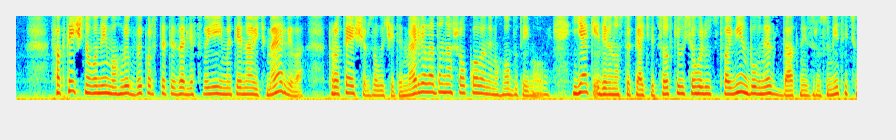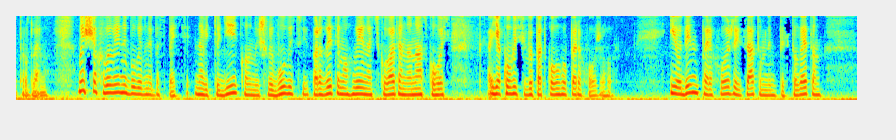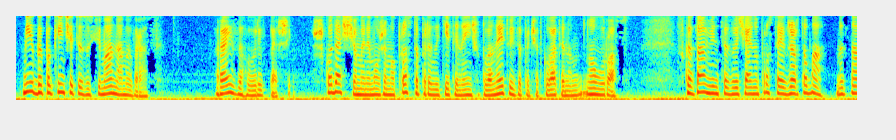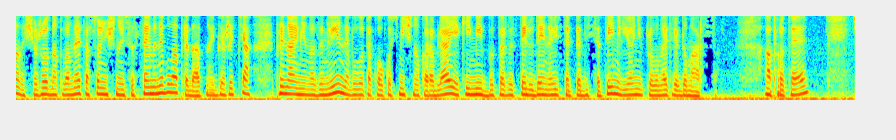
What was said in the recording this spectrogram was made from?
Фактично, вони могли б використати задля своєї мети навіть Мервіла, про те, щоб залучити Мервіла до нашого кола, не могло бути й мови. Як і 95% усього людства, він був нездатний зрозуміти цю проблему. Ми щохвилини були в небезпеці, навіть тоді, коли ми йшли вулицею, паразити могли нацькувати на нас когось якогось випадкового перехожого. І один перехожий з атомним пістолетом міг би покінчити з усіма нами враз. Рай заговорив перший. Шкода, що ми не можемо просто перелетіти на іншу планету і започаткувати нам нову расу. Сказав він це, звичайно, просто як жартома. Ми знали, що жодна планета сонячної системи не була придатною для життя. Принаймні на Землі не було такого космічного корабля, який міг би перевести людей на відстань 50 мільйонів кілометрів до Марса. А проте,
